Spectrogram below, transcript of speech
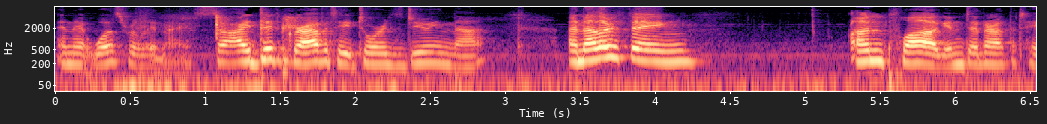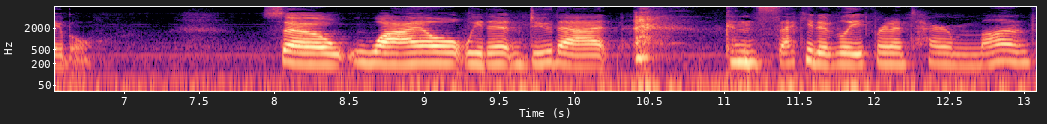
And it was really nice. So I did gravitate towards doing that. Another thing, unplug and dinner at the table. So while we didn't do that consecutively for an entire month,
